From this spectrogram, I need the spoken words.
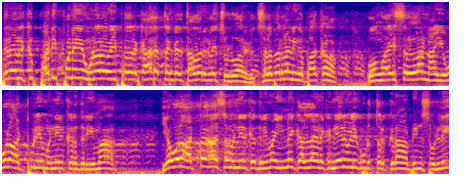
பிறருக்கு படிப்பனையை உணர வைப்பதற்காக தங்கள் தவறுகளை சொல்வார்கள் சில பேர்லாம் நீங்க பார்க்கலாம் உங்க வயசுலலாம் நான் எவ்வளோ அட்டுழியம் பண்ணியிருக்கிறேன் தெரியுமா? எவ்வளோ அட்டகாசம் பண்ணியிருக்கேன் தெரியுமா? இன்னைக்கு எனக்கு நேர்வழி கொடுத்துருக்குறான் அப்படின்னு சொல்லி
